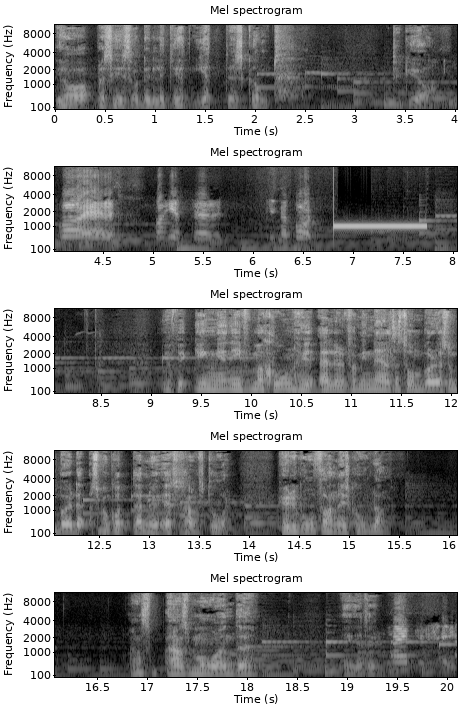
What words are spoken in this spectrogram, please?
ja, precis. Och det är lite jät- jätteskumt. Tycker jag. Vad, är, vad heter dina barn? Jag fick ingen information, eller för min äldsta son började, som, började, som har gått där nu ett och ett halvt år, hur det går för honom i skolan. Hans, hans mående, ingenting. Nej, precis.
